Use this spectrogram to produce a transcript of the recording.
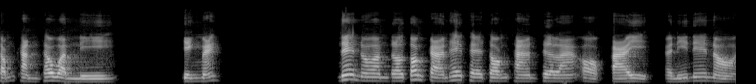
สำคัญเท่าวันนี้ จริงไหมแน่นอนเราต้องการให้แพทองทานเธอลาออกไป อันนี้แน่นอน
